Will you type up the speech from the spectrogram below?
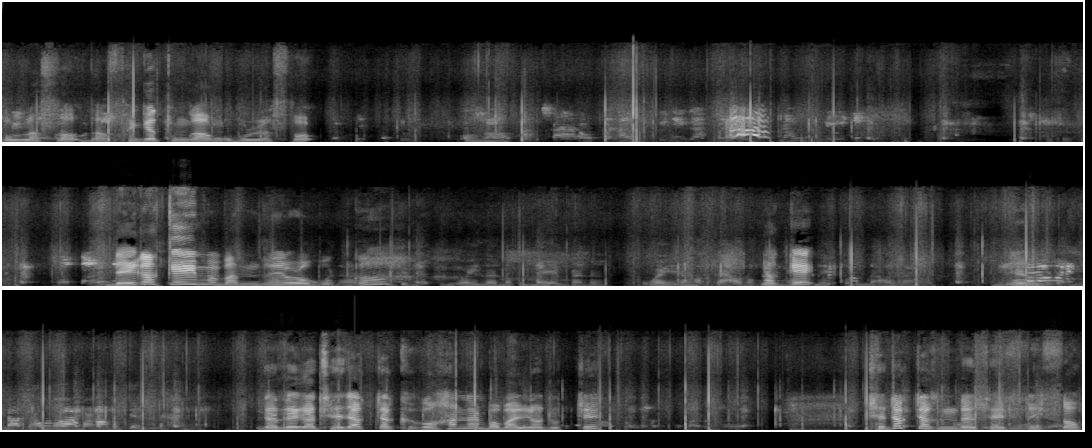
몰랐어? 나 세 개 통과한 거 몰랐어? 내가 게임을 만들어 볼까? đỡ ra 야. 내가 제작자 그거 하는 법 알려줬지? 제작자 근데 될 수 있어.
